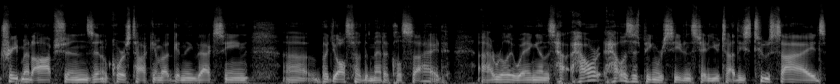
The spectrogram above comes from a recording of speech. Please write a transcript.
treatment options and, of course, talking about getting the vaccine. Uh, but you also have the medical side uh, really weighing on this. How, how, are, how is this being received in the state of Utah? These two sides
